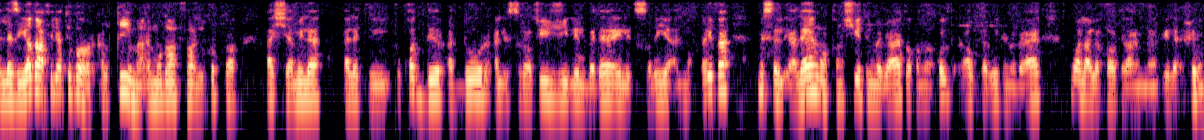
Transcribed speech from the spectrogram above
الذي يضع في الاعتبار القيمة المضافة للخطة الشاملة التي تقدر الدور الاستراتيجي للبدائل الاتصالية المختلفة مثل الإعلان وتنشيط المبيعات وكما قلت أو ترويج المبيعات والعلاقات العامة إلى آخره.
